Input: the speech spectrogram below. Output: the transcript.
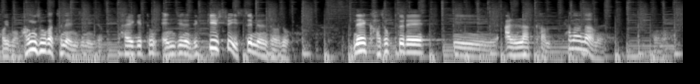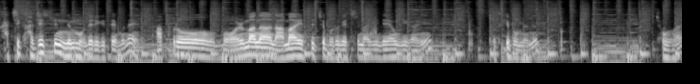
거의 뭐 황소 같은 엔진이죠. 8기통 엔진을 느낄 수 있으면서도 내 가족들의 이 안락함, 편안함을 어, 같이 가질 수 있는 모델이기 때문에 앞으로 뭐 얼마나 남아 있을지 모르겠지만 이 내연 기관이 어떻게 보면은 정말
